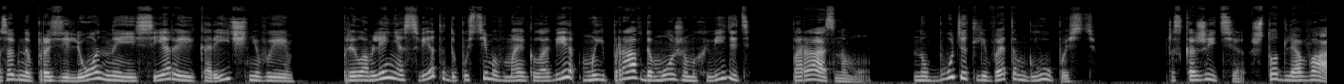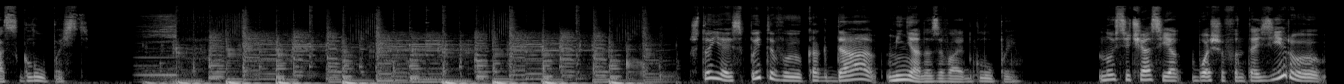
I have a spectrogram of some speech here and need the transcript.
особенно про зеленые, серые, коричневые. Преломление света допустимо в моей голове, мы и правда можем их видеть по-разному. Но будет ли в этом глупость? Расскажите, что для вас глупость? Что я испытываю, когда меня называют глупой? Ну, сейчас я больше фантазирую,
